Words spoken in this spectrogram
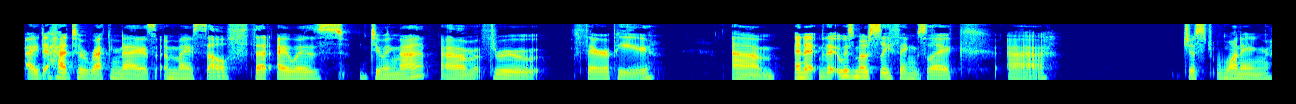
I had to recognize myself that I was doing that um, through therapy, um, and it, it was mostly things like uh, just wanting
